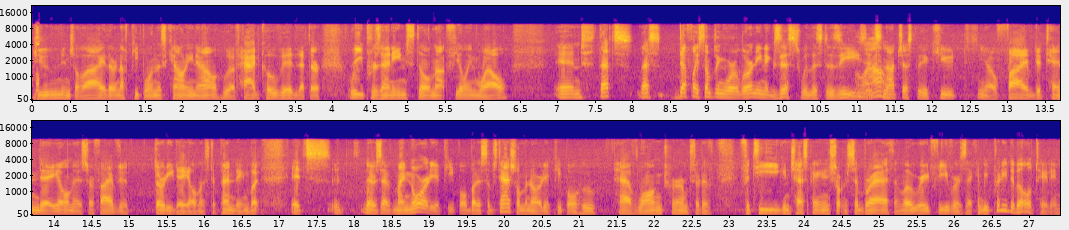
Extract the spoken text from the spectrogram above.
June and July, there are enough people in this county now who have had COVID that they're representing, still not feeling well and that's that's definitely something we're learning exists with this disease. Wow. It's not just the acute, you know, five to ten day illness or five to 30 day illness, depending. But it's, it's there's a minority of people, but a substantial minority of people who have long term sort of fatigue and chest pain and shortness of breath and low grade fevers that can be pretty debilitating.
